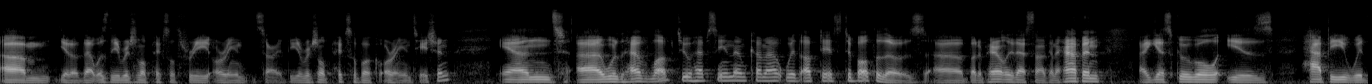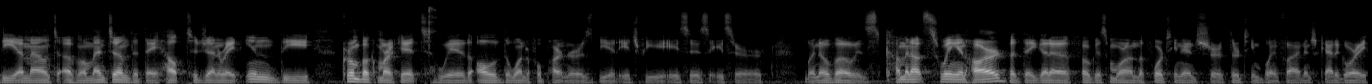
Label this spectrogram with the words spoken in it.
um, you know that was the original Pixel 3 orient. Sorry, the original Pixelbook orientation. And I would have loved to have seen them come out with updates to both of those, uh, but apparently that's not going to happen. I guess Google is happy with the amount of momentum that they helped to generate in the Chromebook market with all of the wonderful partners, be it HP, Asus, Acer, Lenovo is coming out swinging hard, but they got to focus more on the 14 inch or 13.5 inch category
